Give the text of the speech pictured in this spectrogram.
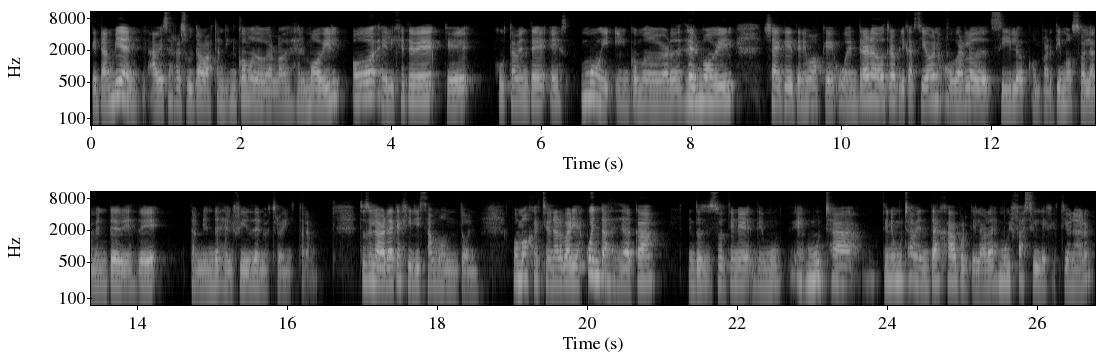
que también a veces resulta bastante incómodo verlo desde el móvil, o el IGTV, que justamente es muy incómodo ver desde el móvil, ya que tenemos que o entrar a otra aplicación o verlo si lo compartimos solamente desde también desde el feed de nuestro Instagram. Entonces la verdad que agiliza un montón. Podemos gestionar varias cuentas desde acá, entonces eso tiene, es mucha, tiene mucha ventaja porque la verdad es muy fácil de gestionar.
